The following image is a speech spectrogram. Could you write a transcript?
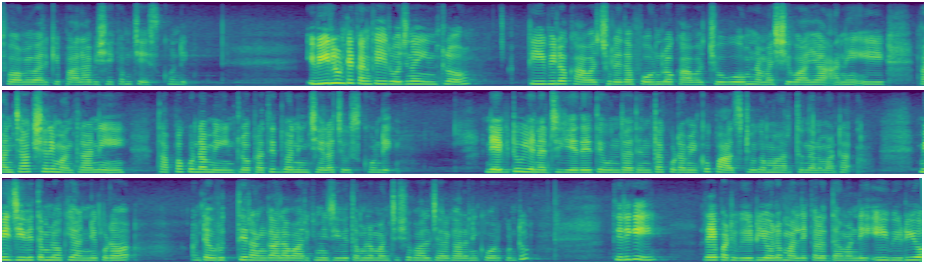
స్వామి వారికి పాలాభిషేకం చేసుకోండి. వీలుంటే కనుక ఈ రోజున ఇంట్లో టీవీలో కావచ్చు లేదా ఫోన్లో కావచ్చు ఓం నమ శివాయ అనే ఈ పంచాక్షరి మంత్రాన్ని తప్పకుండా మీ ఇంట్లో ప్రతిధ్వనించేలా చూసుకోండి. నెగిటివ్ ఎనర్జీ ఏదైతే ఉందో అదంతా కూడా మీకు పాజిటివ్గా మారుతుందనమాట మీ జీవితంలోకి అన్నీ కూడా అంటే వృత్తి రంగాల వారికి మీ జీవితంలో మంచి శుభాలు జరగాలని కోరుకుంటూ తిరిగి రేపటి వీడియోలో మళ్ళీ కలుద్దామండి. ఈ వీడియో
